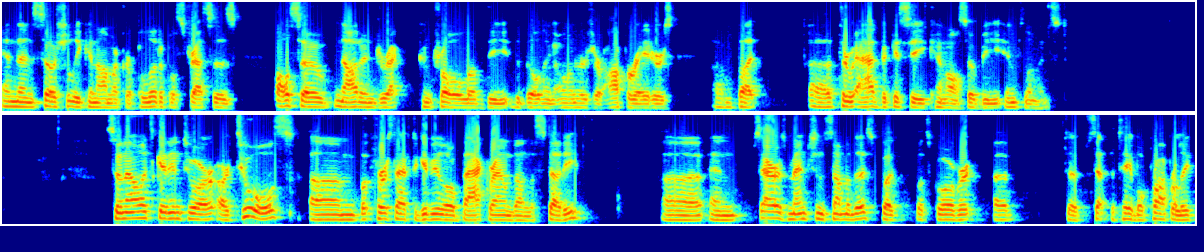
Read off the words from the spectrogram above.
and then social, economic, or political stresses, also not in direct control of the, the building owners or operators, um, but uh, through advocacy can also be influenced. So now let's get into our, our tools. Um, but first I have to give you a little background on the study. Uh, and Sarah's mentioned some of this, but let's go over it uh, to set the table properly.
